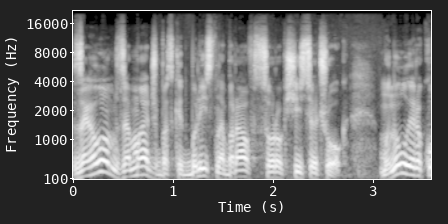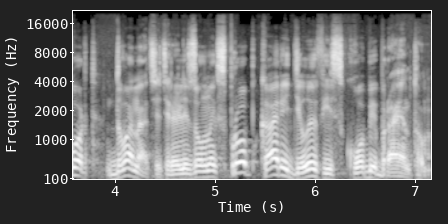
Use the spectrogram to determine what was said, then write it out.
Загалом за матч баскетболіст набрав 46 очок. Минулий рекорд 12 реалізованих спроб Карі ділив із Кобі Брайантом.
